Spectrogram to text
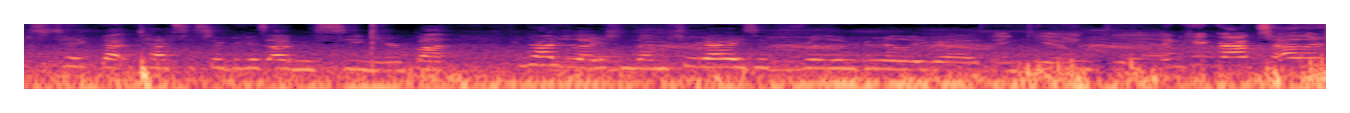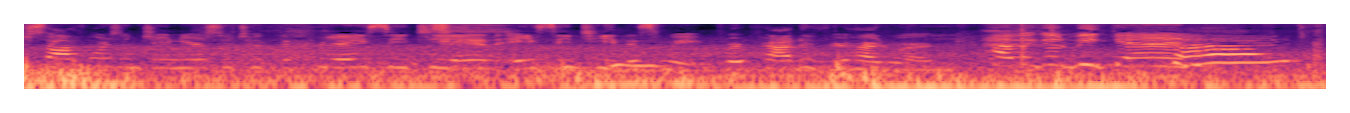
to take that test this year because I'm a senior, but congratulations. I'm sure you guys did really, really good. Thank you. Thank you. And congrats to other sophomores and juniors who took the pre-ACT and ACT this week. We're proud of your hard work. Have a good weekend. Bye.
